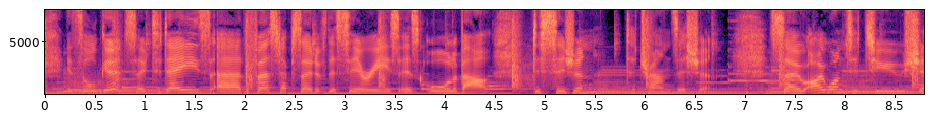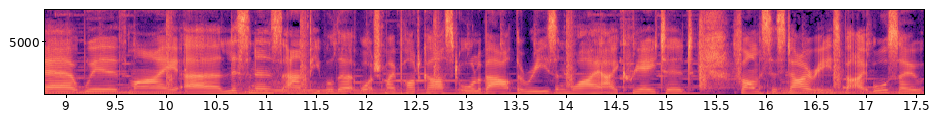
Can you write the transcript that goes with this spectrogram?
it's all good. So today's uh, the first episode of this series is all about decision to transition. So I wanted to share with my uh, listeners and people that watch my podcast all about the reason why I created Pharmacist Diaries, but I also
